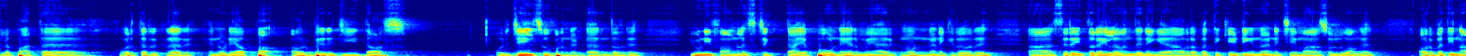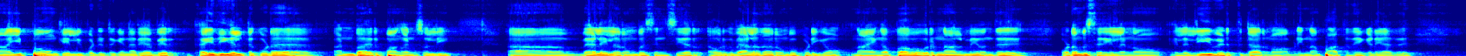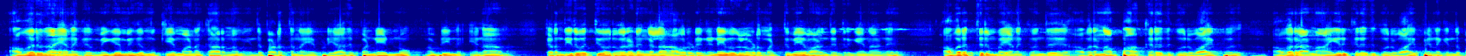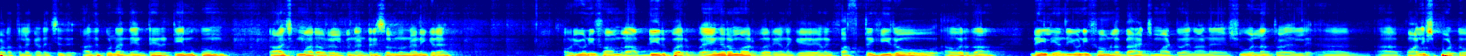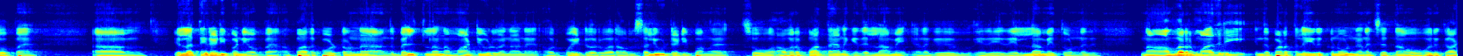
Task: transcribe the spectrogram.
வீட்டில் பார்த்த ஒருத்தர் இருக்கிறார். என்னுடைய அப்பா. அவர் பேர் ஜி தாஸ். ஒரு ஜெயில் சூப்பரண்டாக இருந்தவர். யூனிஃபார்மில் ஸ்ட்ரிக்டாக எப்பவும் நேர்மையாக இருக்கணும்னு நினைக்கிறவர். சிறைத்துறையில் வந்து நீங்கள் அவரை பற்றி கேட்டிங்கன்னா நிச்சயமாக சொல்லுவாங்க. அவரை பற்றி நான் இப்போவும் கேள்விப்பட்டுட்ருக்கேன் நிறையா பேர் கைதிகள்கிட்ட கூட அன்பாக இருப்பாங்கன்னு சொல்லி. வேலையில் ரொம்ப சின்சியர் அவருக்கு வேலை தான் ரொம்ப பிடிக்கும். நான் எங்கள் அப்பாவை ஒரு நாளுமே வந்து உடம்பு சரியில்லைனோ இல்லை லீவ் எடுத்துட்டாருனோ அப்படின்னு நான் பார்த்ததே கிடையாது. அவர் தான் எனக்கு மிக மிக முக்கியமான காரணம். இந்த படத்தை நான் எப்படியாவது பண்ணிடணும் அப்படின்னு. ஏன்னா கடந்த இருபத்தி ஒரு வருடங்களாக அவரோட நினைவுகளோட மட்டுமே வாழ்ந்துட்டு இருக்கேன் நான். அவரை திரும்ப எனக்கு வந்து அவரை நான் பார்க்கறதுக்கு ஒரு வாய்ப்பு அவராக நான் இருக்கிறதுக்கு ஒரு வாய்ப்பு எனக்கு இந்த படத்தில் கிடைச்சிது. அதுக்கும் நான் இந்த என்டையர் டீமுக்கும் ராஜ்குமார் அவர்களுக்கும் நன்றி சொல்லணும்னு நினைக்கிறேன். அவர் யூனிஃபார்மில் அப்படி இருப்பார் பயங்கரமாக இருப்பார். எனக்கு எனக்கு ஃபஸ்ட்டு ஹீரோ அவர் தான் டெய்லி அந்த யூனிஃபார்மில் பேட்ஜ் மாட்டுவேன் நான் ஷூ எல்லாம் பாலிஷ் போட்டு வைப்பேன். எல்லாத்தையும் ரெடி பண்ணி வைப்பேன். அப்பா அதை போட்டோன்னே அந்த பெல்ட்லாம் நான் மாட்டி விடுவேன் நான். அவர் போயிட்டு வருவார் அவருக்கு சல்யூட் அடிப்பாங்க. ஸோ அவரை பார்த்தா எனக்கு இது எல்லாமே எனக்கு இது இது எல்லாமே தோணுது. நான் அவர் மாதிரி இந்த படத்தில் இருக்கணும்னு நினச்சது தான் ஒவ்வொரு கா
